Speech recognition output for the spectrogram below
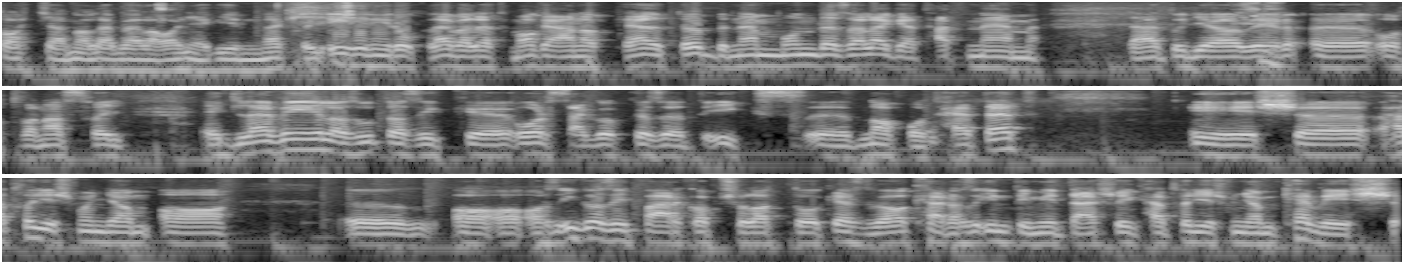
Tatjana levele anyaginnek, hogy én írok levelet magának, kell több, nem mond ez eleget? Hát nem. Tehát ugye azért ott van az, hogy egy levél az utazik országok között x napot, hetet, és hát hogy is mondjam, a a, az igazi párkapcsolattól kezdve akár az intimitásig, hát hogy is mondjam, kevés,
